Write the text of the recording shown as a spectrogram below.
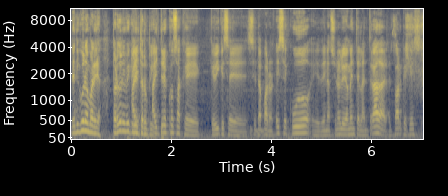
De ninguna manera. Perdóneme que le Hay, interrumpí. hay tres cosas que, que vi que se, se taparon. Ese escudo eh, de Nacional, obviamente, en la entrada al parque, que es eh,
